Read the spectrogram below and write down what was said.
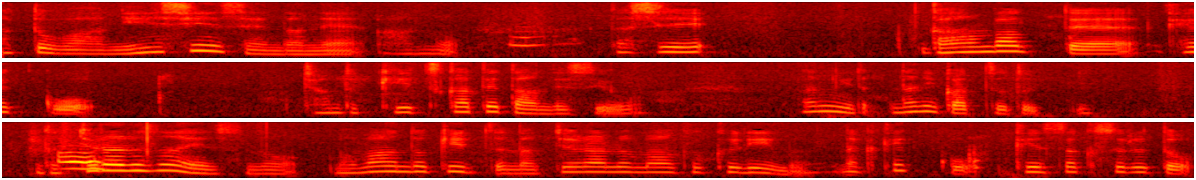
あとは妊娠線だね。あの私頑張って結構ちゃんと気使ってたんですよ。何何かっつうとナチュラルサイエンスのママキッズナチュラルマーククリーム。なんか結構検索すると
